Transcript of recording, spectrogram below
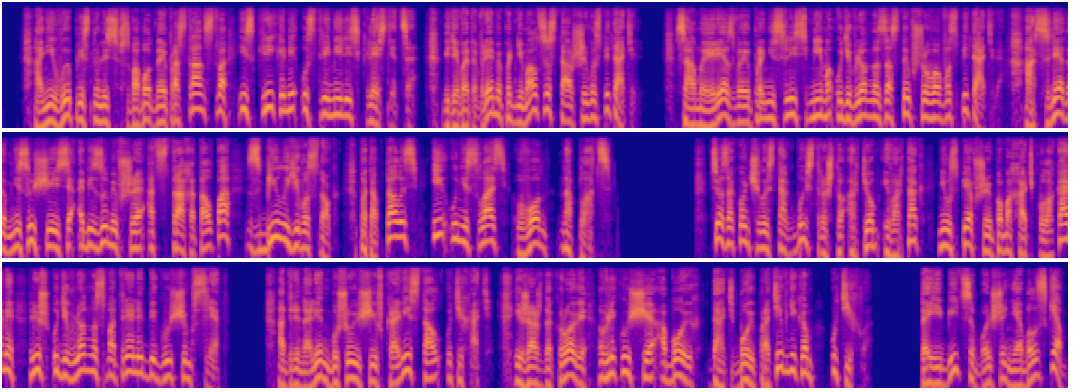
Они выплеснулись в свободное пространство и с криками устремились к лестнице, где в это время поднимался старший воспитатель. Самые резвые пронеслись мимо удивленно застывшего воспитателя, а следом несущаяся обезумевшая от страха толпа сбила его с ног, потопталась и унеслась вон на плац. Все закончилось так быстро, что Артем и Вартак, не успевшие помахать кулаками, лишь удивленно смотрели бегущим вслед. Адреналин, бушующий в крови, стал утихать, и жажда крови, влекущая обоих дать бой противникам, утихла. Да и биться больше не было с кем.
